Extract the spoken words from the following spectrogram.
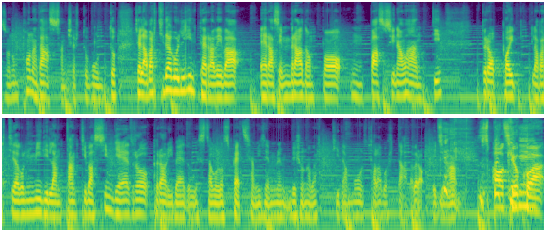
sono un po' una tassa a un certo punto. Cioè la partita con l'Inter aveva, era sembrata un po' un passo in avanti, però poi la partita con il Midland tanti passi indietro, però ripeto, questa con lo Spezia mi sembra invece una partita molto alla portata, però vediamo. Spezia Occhio che- qua,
